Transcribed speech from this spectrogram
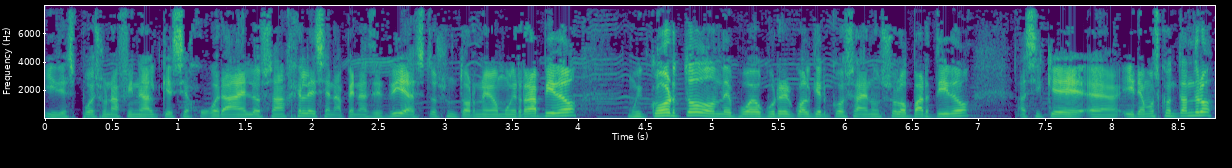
y después una final que se jugará en Los Ángeles en apenas 10 días. Esto es un torneo muy rápido, muy corto, donde puede ocurrir cualquier cosa en un solo partido, así que eh, iremos contándolo.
